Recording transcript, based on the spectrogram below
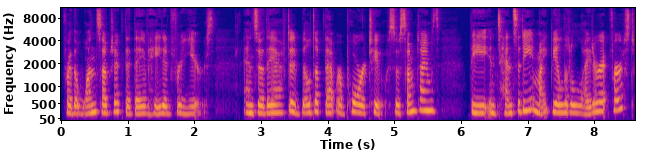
for the one subject that they have hated for years. And so they have to build up that rapport too. So sometimes the intensity might be a little lighter at first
